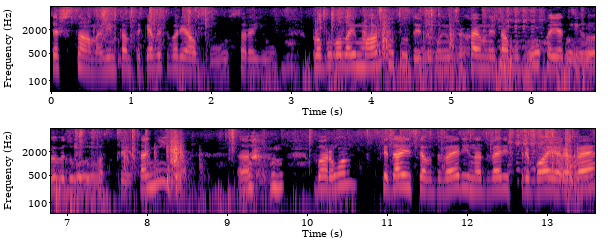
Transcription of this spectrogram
те ж саме, він там таке витворяв у сараю. Пробувала і Марту туди, думаю, вже хай вони там удвох, а я цих виведу буду пасти. Та ні. Е, Барон кидається в двері, на двері стрибає, реве,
